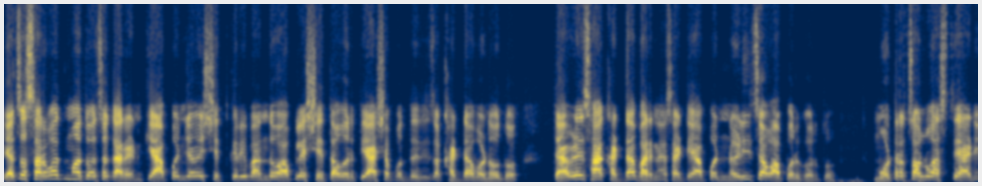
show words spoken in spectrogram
याचं सर्वात महत्त्वाचं कारण की आपण ज्यावेळेस शेतकरी बांधव आपल्या शेतावरती अशा पद्धतीचा खड्डा बनवतो त्यावेळेस हा खड्डा भरण्यासाठी आपण नळीचा वापर करतो. मोटर चालू असते आणि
